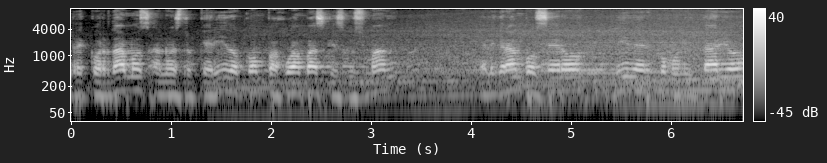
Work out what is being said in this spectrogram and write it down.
recordamos a nuestro querido compa Juan Vázquez Guzmán, el gran vocero, líder comunitario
